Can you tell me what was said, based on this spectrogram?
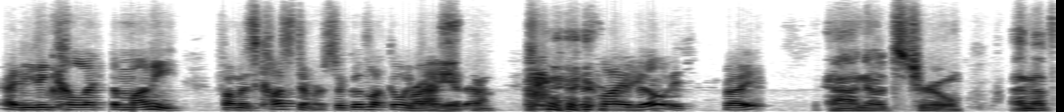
And he didn't collect the money from his customers. So good luck going right. back to them. It's liability, right? Yeah, no, it's true. And that's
